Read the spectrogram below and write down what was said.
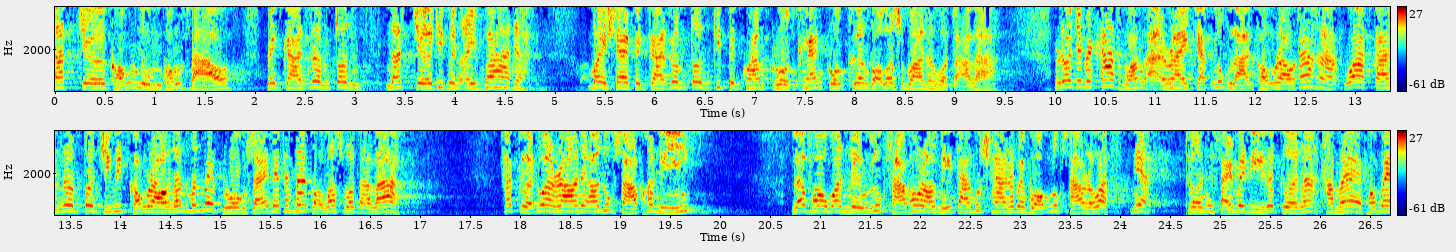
นัดเจอของหนุ่มของสาว เป็นการเริ่มต้นนัดเจอที่เป็นไอบาดะไม่ใช่เป็นการเริ่มต้นที่เป็นความโกรธแค้นโกรธเคืองของลอสบานวตาลา เราจะไปคาดหวังอะไรจากลูกหลานของเรา ถ้าหากว่าการเริ่มต้นชีวิตของเรานั้นมันไม่โปร่งใสในทัศนะของลอสวตาลาถ้าเกิดว่าเราเนี่ยเอาลูกสาวข้อหนี แล้วพอวันหนึ่งลูกสาวของเราหนีตามผู้ชายเราไปบอกลูกสาวเราว่า เนี่ย เธอนิสัยไม่ดีเหลือเกินนะทำให้พ่อแม่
